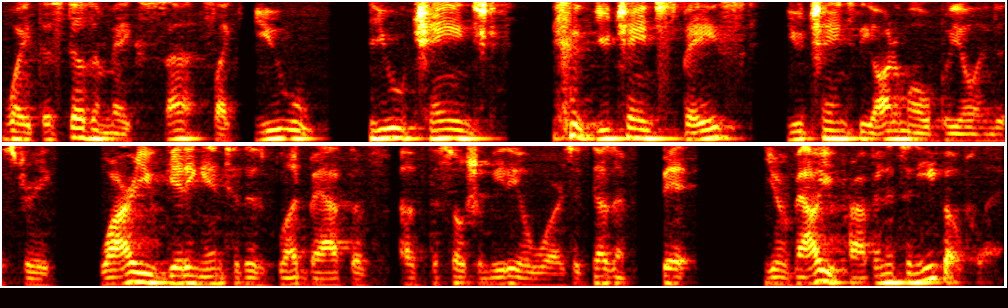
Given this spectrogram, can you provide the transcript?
wait this doesn't make sense. Like you you changed you changed space. You changed the automobile industry. Why are you getting into this bloodbath of of the social media wars? It doesn't fit your value prop and it's an ego play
